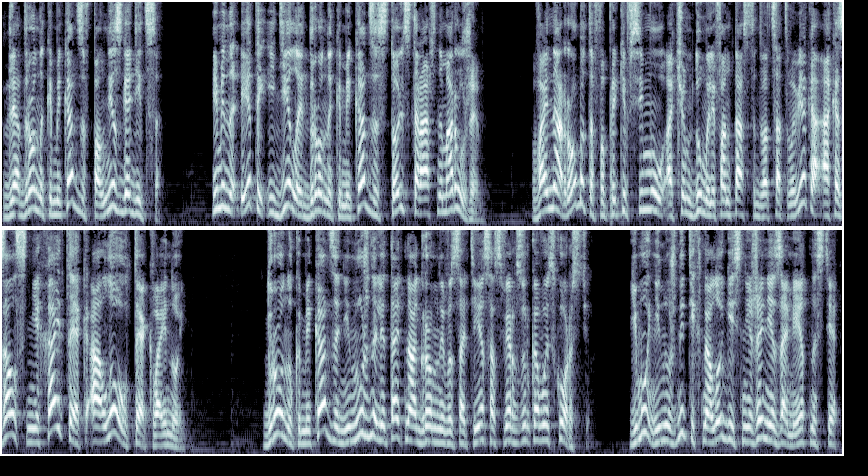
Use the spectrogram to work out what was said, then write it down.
для дрона Камикадзе вполне сгодится. Именно это и делает дроны Камикадзе столь страшным оружием. Война роботов, вопреки всему, о чем думали фантасты 20 века, оказалась не хай-тек, а low-tech войной. Дрону Камикадзе не нужно летать на огромной высоте со сверхзвуковой скоростью. Ему не нужны технологии снижения заметности,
